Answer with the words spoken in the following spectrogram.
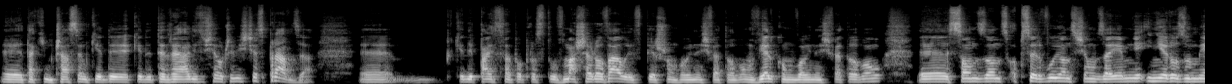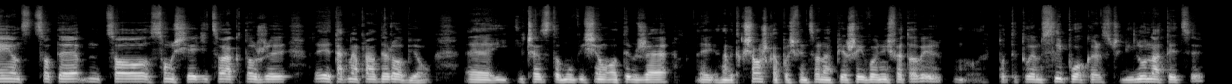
e, takim czasem, kiedy, kiedy ten realizm się oczywiście sprawdza. E, kiedy państwa po prostu wmaszerowały w I wojnę światową, Wielką wojnę światową, e, sądząc, obserwując się wzajemnie i nie rozumiejąc, co te, co sąsiedzi, co aktorzy tak naprawdę robią. I często mówi się o tym, że nawet książka poświęcona I wojnie światowej pod tytułem Sleepwalkers, czyli lunatycy,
